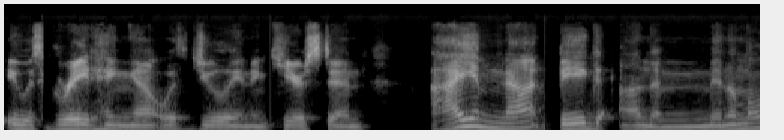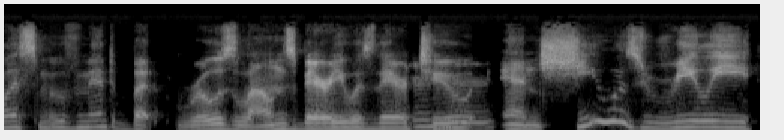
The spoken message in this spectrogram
it was great hanging out with julian and kirsten I am not big on the minimalist movement, but Rose Lounsbury was there too. Mm-hmm. And she was really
